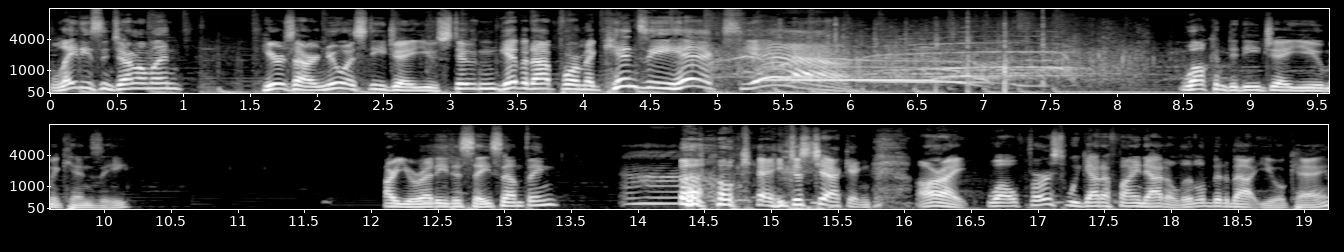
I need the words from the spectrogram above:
Ladies and gentlemen, here's our newest DJU student. Give it up for Mackenzie Hicks. Yeah. Welcome to DJU, Mackenzie. Are you ready to say something? Uh-huh. okay, just checking. All right. Well, first we got to find out a little bit about you, okay?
